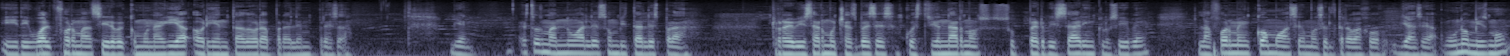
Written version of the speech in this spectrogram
y de igual forma sirve como una guía orientadora para la empresa. Bien, estos manuales son vitales para revisar muchas veces, cuestionarnos, supervisar inclusive la forma en cómo hacemos el trabajo, ya sea uno mismo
